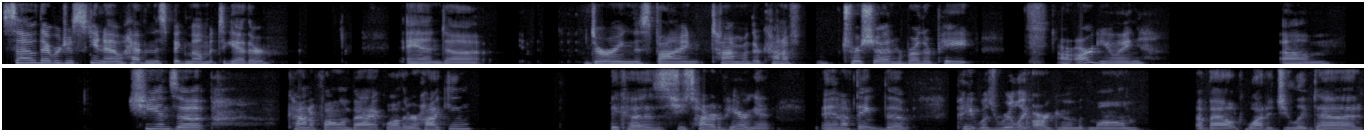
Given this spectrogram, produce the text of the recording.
so they were just, you know, having this big moment together. And uh, during this fine time when they're kind of, Trisha and her brother Pete are arguing, um, she ends up kind of falling back while they're hiking because she's tired of hearing it. And I think the Pete was really arguing with mom about why did you leave dad?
